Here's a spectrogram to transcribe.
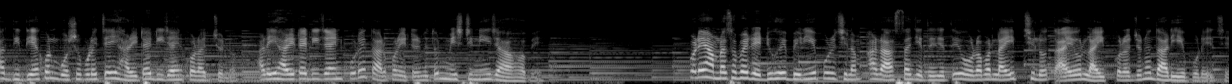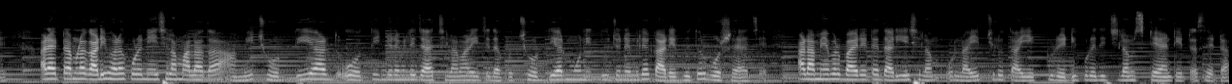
আর দিদি এখন বসে পড়েছে এই হাড়িটায় ডিজাইন করার জন্য। আর এই হাড়িটা ডিজাইন করে তারপর এটার ভিতর মিষ্টি নিয়ে যাওয়া হবে। পরে আমরা সবাই রেডি হয়ে বেরিয়ে পড়েছিলাম আর রাস্তায় যেতে যেতে ওর আবার লাইভ ছিল, তাই ও লাইভ করার জন্য দাঁড়িয়ে পড়েছে। আর একটা আমরা গাড়ি ভাড়া করে নিয়েছিলাম আলাদা, আমি ছোটদি আর ও তিনজনে মিলে যাচ্ছিলাম। আর এই যে দেখো ছোটদি আর মনি দুজনে মিলে গাড়ির ভিতর বসে আছে। আর আমি আবার বাইরেটা দাঁড়িয়েছিলাম ও লাইভ ছিল, তাই একটু রেডি করে দিচ্ছিলাম স্ট্যান্ড এটা, সেটা।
